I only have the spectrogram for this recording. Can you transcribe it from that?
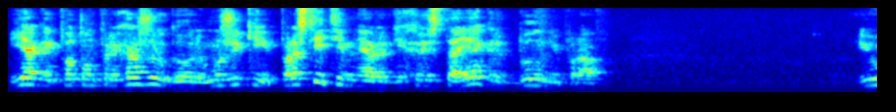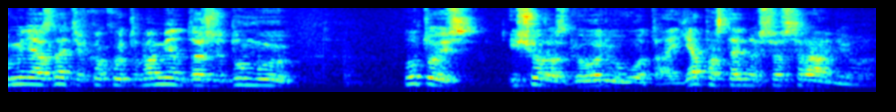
Я, говорит, потом прихожу и говорю, мужики, простите меня ради Христа, я, говорит, был неправ. И у меня, знаете, в какой-то момент даже думаю, ну то есть, еще раз говорю, вот, а я постоянно все сравниваю.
